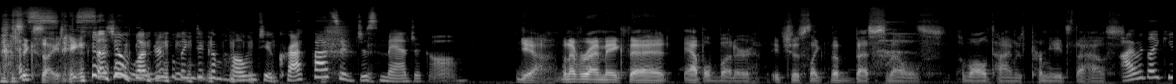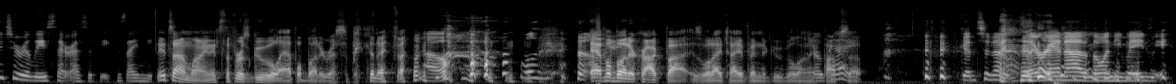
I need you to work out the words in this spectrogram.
that's exciting." Such a wonderful thing to come home to. Crockpots are just magical. yeah, whenever I make that apple butter, it's just like the best smells of all time. Just permeates the house. I would like you to release that recipe because I need. It's online. It's the first Google apple butter recipe that I found. Oh, well, yeah. Apple butter crock pot is what I type into Google and it pops up. Good to know. I ran out of the one you made me.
